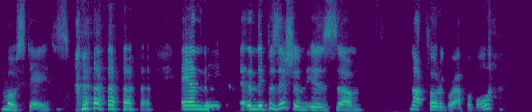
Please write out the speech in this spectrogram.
most days, and the and the position is um, not photographable.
